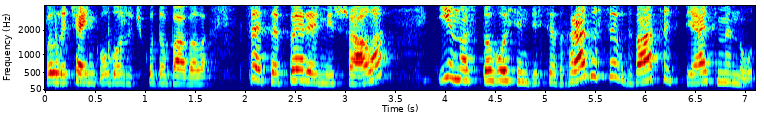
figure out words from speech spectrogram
величеньку ложечку додавала. Все це перемішала і на 180 градусів 25 минут.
